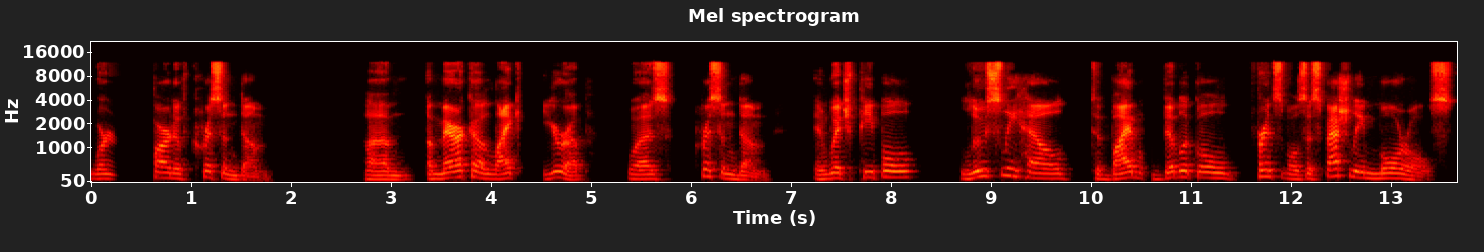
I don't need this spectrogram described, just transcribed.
were part of Christendom. Um, America, like Europe was Christendom, in which people loosely held to Bible, biblical principles, especially morals,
